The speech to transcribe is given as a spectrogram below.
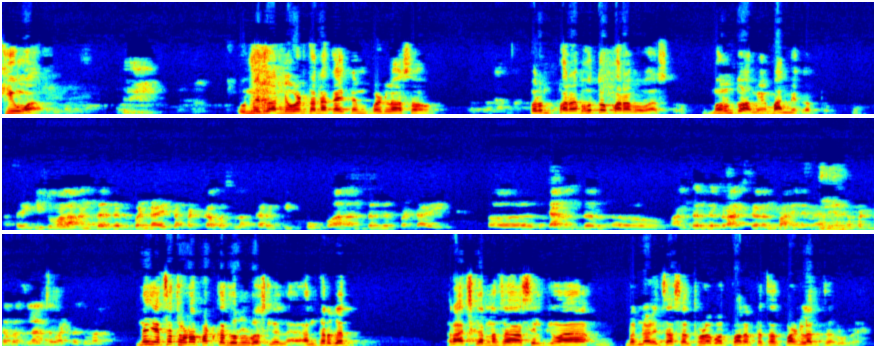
किंवा उमेदवार निवडताना काही कमी पडलं असावं? परंतु पराभव तो पराभव असतो. म्हणून तो आम्ही मान्य करतो. असं आहे की तुम्हाला अंतर्गत बंडाळीचा फटका बसला कारण की खूप अंतर्गत बंडाळी त्यानंतर अंतर्गत राजकारण पाहायला मिळाले. याचा फटका बसला असं वाटतं तुम्हाला? नाही याचा थोडा फटका जरूर बसलेला आहे. अंतर्गत राजकारणाचा असेल किंवा बंडाळीचा असेल थोडा बहुत फरक त्याचा पडलाच जरूर आहे.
